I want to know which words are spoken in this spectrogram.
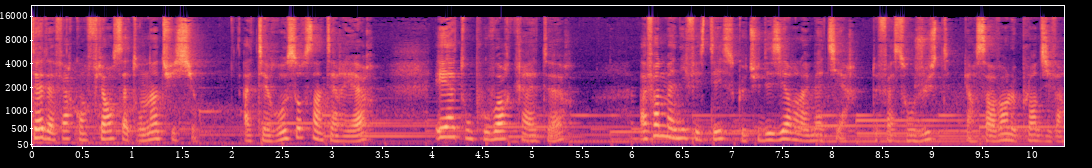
t'aide à faire confiance à ton intuition, à tes ressources intérieures et à ton pouvoir créateur afin de manifester ce que tu désires dans la matière de façon juste et en servant le plan divin.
